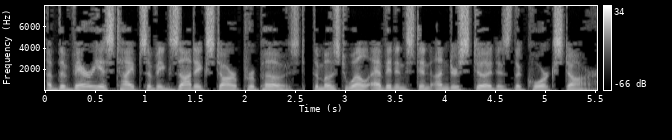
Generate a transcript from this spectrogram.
Of the various types of exotic star proposed, the most well evidenced and understood is the quark star.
